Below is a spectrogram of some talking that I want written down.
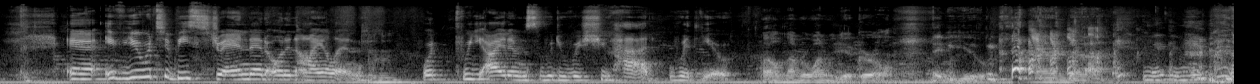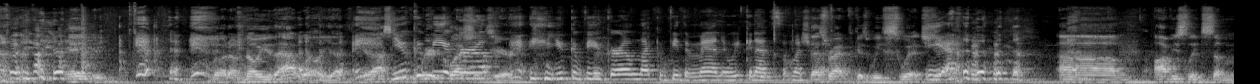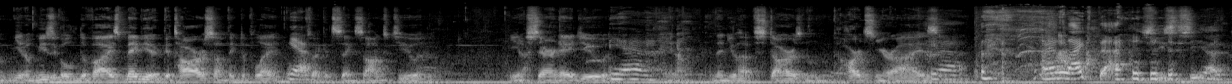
Uh, if you were to be stranded on an island, Mm-hmm. what three items would you wish you had with you? Well, number one would be a girl, maybe you, and uh, Maybe me. maybe. But I don't know you that well yet. You're asking You could weird be a questions girl. here. You could be a girl, and I could be the man, and we can add so much. That's fun. right, because we switched. Yeah. Um, obviously, some you know musical device, maybe a guitar or something to play. Yeah. So I could sing songs to you and you know serenade you. And, Yeah. You know, and then you'll have stars and hearts in your eyes. yeah. I like that. Jesus, yeah.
